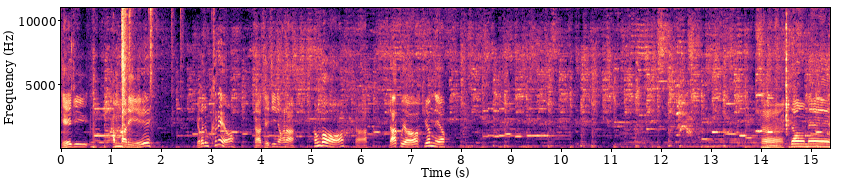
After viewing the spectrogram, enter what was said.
돼지 한 마리 얘가 좀 크네요 자 인형 하나 성공 자 나왔고요 귀엽네요 자 그 다음에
